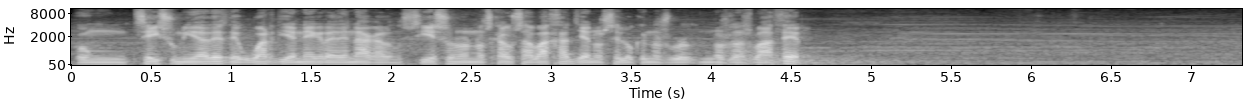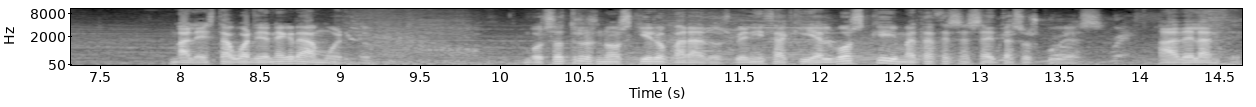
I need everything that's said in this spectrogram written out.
con seis unidades de Guardia Negra de Nagaron. Si eso no nos causa bajas, ya no sé lo que nos, nos las va a hacer. Vale, esta guardia negra ha muerto. Vosotros no os quiero parados. Venid aquí al bosque y matad esas saetas oscuras. Adelante.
